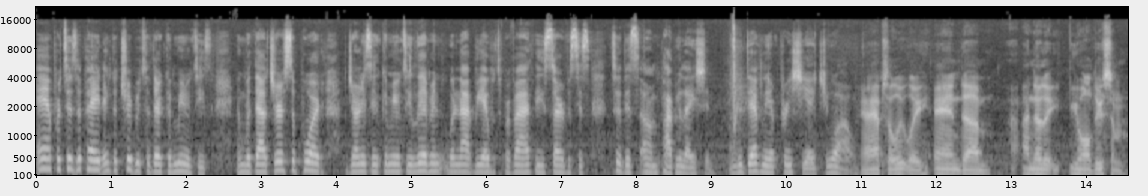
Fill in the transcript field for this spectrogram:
and participate and contribute to their communities. And without your support, Journeys in Community Living would not be able to provide these services to this um, population. And we definitely appreciate you all. Yeah, absolutely. And um, I know that you all do some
